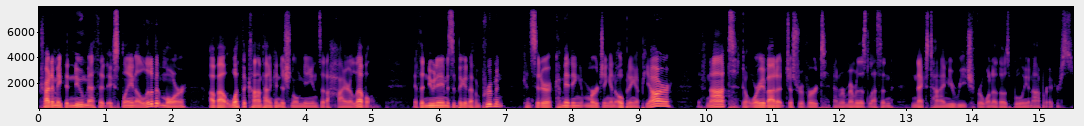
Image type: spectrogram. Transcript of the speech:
Try to make the new method explain a little bit more about what the compound conditional means at a higher level. If the new name is a big enough improvement, consider committing, merging, and opening a PR. If not, don't worry about it, just revert and remember this lesson next time you reach for one of those Boolean operators.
